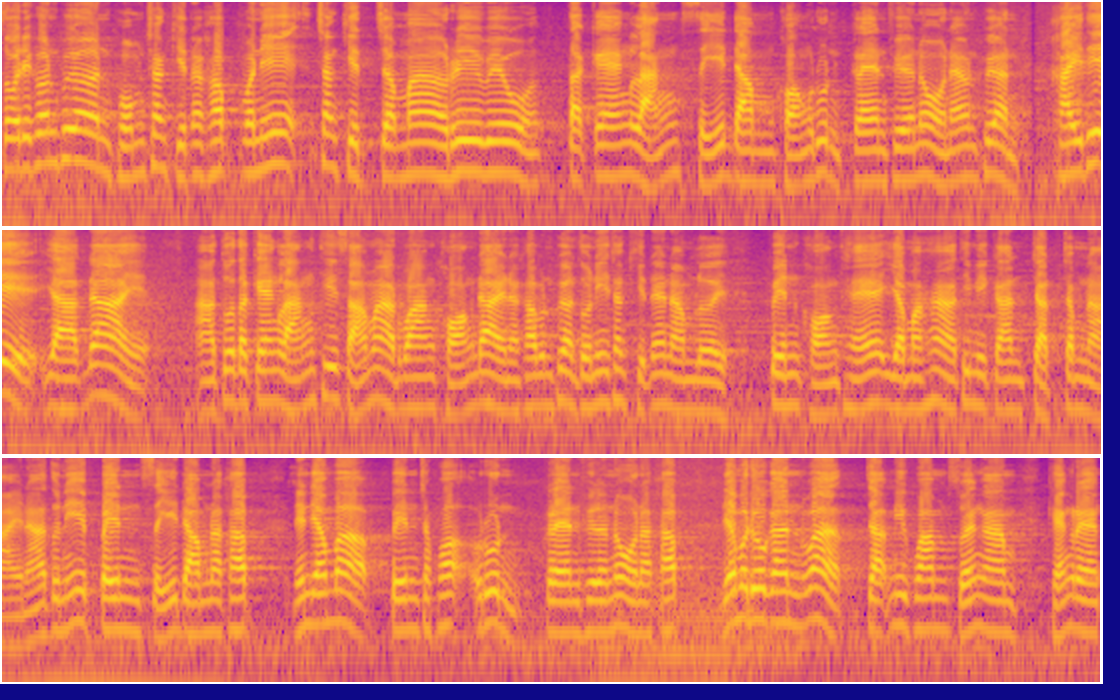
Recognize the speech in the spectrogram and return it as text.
สวัสดีเพื่อนเพื่อนๆผมช่างกิจนะครับ วันนี้ช่างกิจจะมารีวิว ตะแกรงหลังสีดำของรุ่นแกรน f ฟ a โนนะเพื่อนๆใครที่อยากได้ตัวตะแกรงหลังที่สามารถวางของได้นะครับเพื่อนๆตัวนี้ช่างกิจแนะนำเลย เป็นของแท้ยามาฮ่าที่มีการจัดจำหน่ายนะ ตัวนี้เป็นสีดำนะครับ เน้นย้ำว่าเป็นเฉพาะรุ่นแกรน f ฟ a โนนะครับเดี๋ยวมาดูกันว่าจะมีความสวยงามแข็งแรง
